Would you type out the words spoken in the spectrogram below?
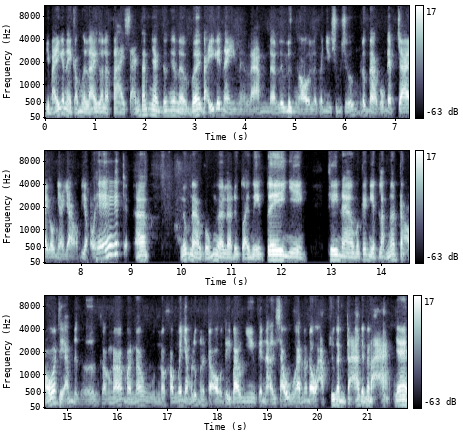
Thì bảy cái này cộng lại gọi là tài sản thánh nhân. Có nghĩa là với bảy cái này là, là anh là lưu lưng hồi là coi như sung sướng. Lúc nào cũng đẹp trai con nhà giàu học giỏi hết. À, lúc nào cũng à, là được toại nguyện. Tuy nhiên khi nào mà cái nghiệp lành nó trổ thì anh được hưởng. Còn nó mà nó nó không có nhầm lúc nó trổ thì bao nhiêu cái nợ xấu của anh nó đổ ập xuống anh trả cho nó đã nha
